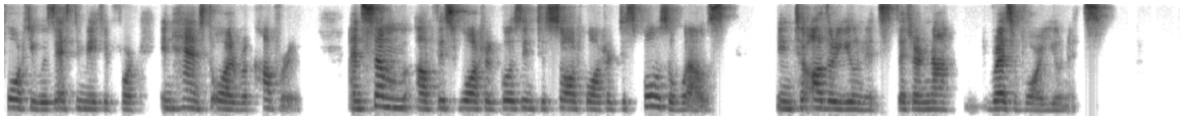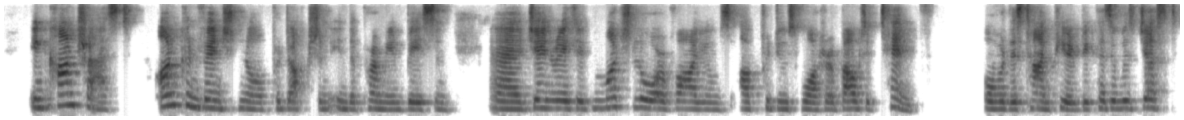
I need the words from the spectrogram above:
40 was estimated for enhanced oil recovery. And some of this water goes into saltwater disposal wells, into other units that are not reservoir units. In contrast, unconventional production in the Permian Basin uh, generated much lower volumes of produced water, about a tenth over this time period, because it was just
